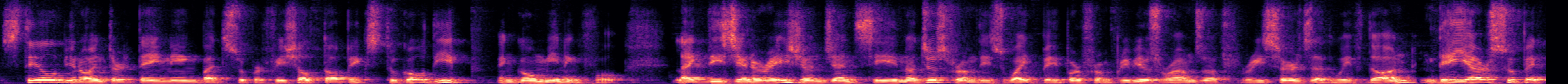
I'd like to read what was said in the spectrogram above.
still you know entertaining but superficial topics, to go deep and go meaningful. Like this generation, Gen Z, not just from this white paper, from previous rounds of research that we've done, they are super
